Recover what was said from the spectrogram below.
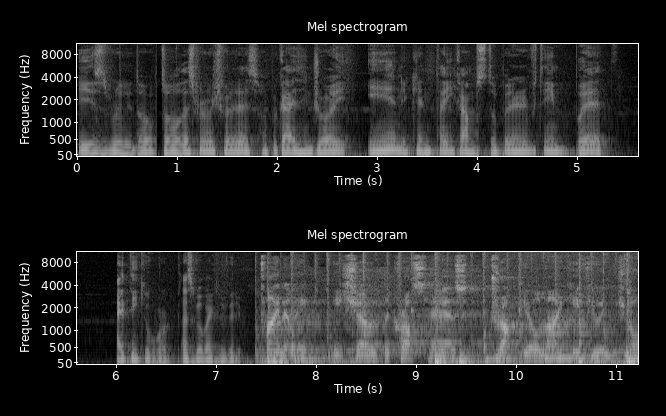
he is really dope. So that's pretty much what it is. Hope you guys enjoy, and you can think I'm stupid and everything, but I think it worked. Let's go back to the video. Finally, he showed the crosshairs. Drop your like if you enjoyed.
